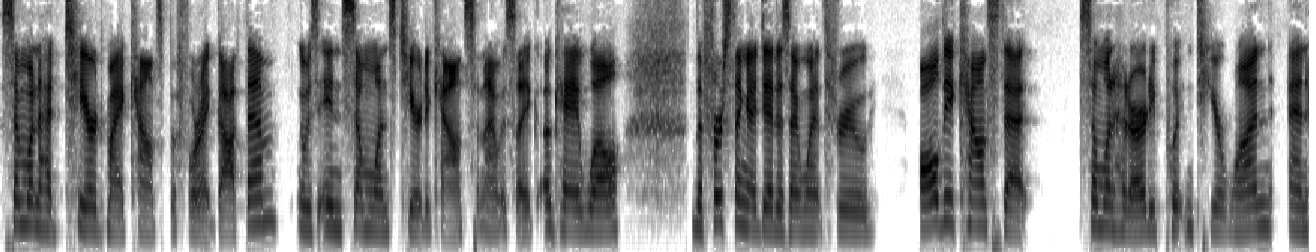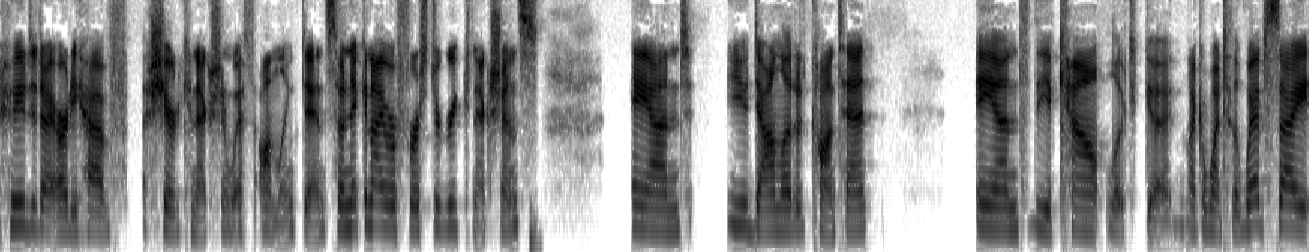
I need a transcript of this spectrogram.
Someone had tiered my accounts before i got them. It was in someone's tiered accounts and i was like okay well the first thing i did is i went through all the accounts that someone had already put in tier one and who did I already have a shared connection with on LinkedIn. So Nick and I were first degree connections and you downloaded content and the account looked good. Like I went to the website,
